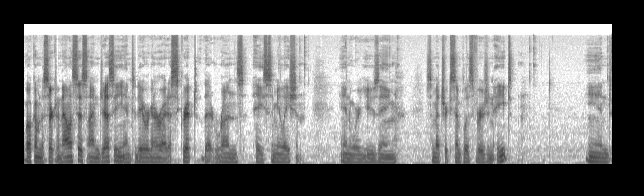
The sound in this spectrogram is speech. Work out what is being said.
Welcome to Circuit Analysis. I'm Jesse and today we're going to write a script that runs a simulation. And we're using SIMetrix SIMPLIS version 8 and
